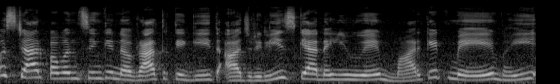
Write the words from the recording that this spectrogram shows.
पावर स्टार पवन सिंह के नवरात्र के गीत आज रिलीज़ क्या नहीं हुए? मार्केट में भाई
